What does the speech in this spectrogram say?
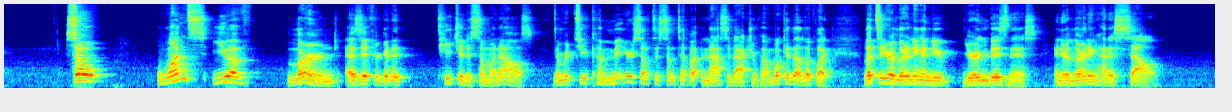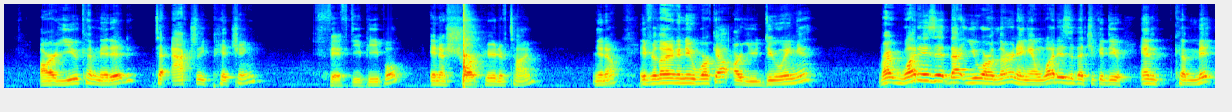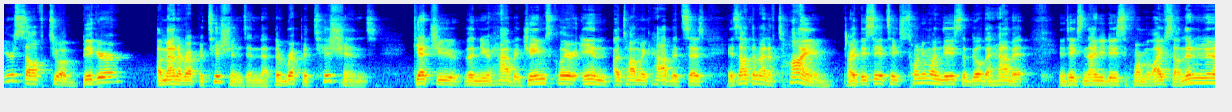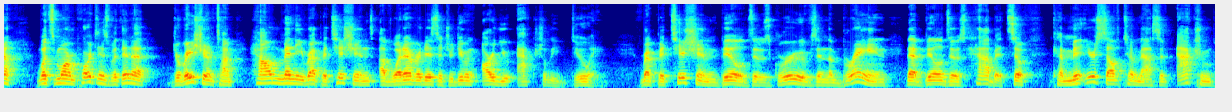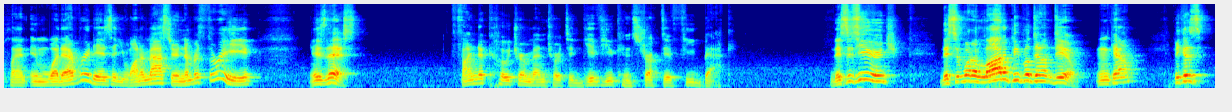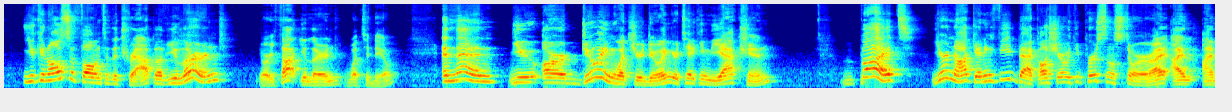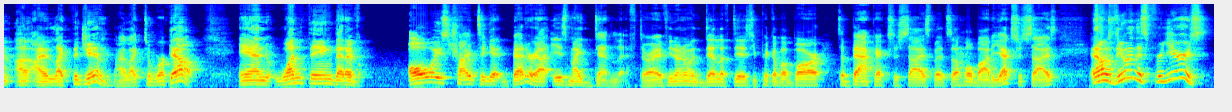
So, once you have learned as if you're going to teach it to someone else, number two, commit yourself to some type of massive action plan. What could that look like? Let's say you're learning a new, you're in business and you're learning how to sell. Are you committed to actually pitching 50 people in a short period of time? You know, if you're learning a new workout, are you doing it? Right? What is it that you are learning and what is it that you could do? And commit yourself to a bigger amount of repetitions in that. The repetitions get you the new habit. James Clear in Atomic Habits says it's not the amount of time, right? They say it takes 21 days to build a habit and it takes 90 days to form a lifestyle. No, no, no, no. What's more important is within a duration of time, how many repetitions of whatever it is that you're doing are you actually doing? Repetition builds those grooves in the brain that builds those habits. So commit yourself to a massive action plan in whatever it is that you want to master. And number three is this find a coach or mentor to give you constructive feedback. This is huge. This is what a lot of people don't do. Okay? Because you can also fall into the trap of you learned, or you thought you learned what to do, and then you are doing what you're doing, you're taking the action, but you're not getting feedback. I'll share with you personal story, right? I I'm I, I like the gym. I like to work out. And one thing that I've always tried to get better at is my deadlift. All right. If you don't know what deadlift is, you pick up a bar. It's a back exercise, but it's a whole body exercise. And I was doing this for years.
